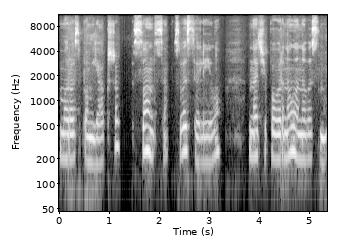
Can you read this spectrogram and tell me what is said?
Мороз пом'якшав, сонце звеселіло, наче повернуло на весну.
